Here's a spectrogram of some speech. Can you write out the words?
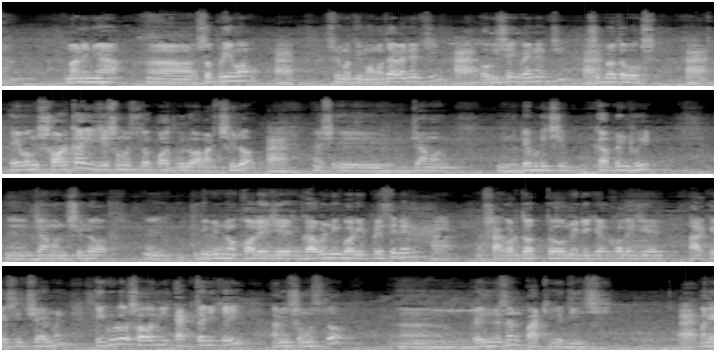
মাননীয় সুপ্রিমো হ্যাঁ। শ্রীমতী মমতা ব্যানার্জি হ্যাঁ। অভিষেক ব্যানার্জি হ্যাঁ। সুব্রত বক্সি। হ্যাঁ। এবং সরকারি যে সমস্ত পদগুলো আমার ছিল যেমন ডেপুটি চিফ গভর্নমেন্ট হুইপ যেমন ছিল বিভিন্ন কলেজের গভর্নিং বডির প্রেসিডেন্ট সাগর দত্ত মেডিকেল কলেজের আর কে সি চেয়ারম্যান এগুলো সব আমি এক তারিখেই আমি সমস্ত রেজিগনেশন পাঠিয়ে দিয়েছি। মানে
